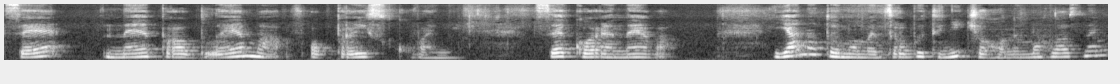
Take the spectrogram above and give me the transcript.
це не проблема в оприскуванні, це коренева. Я на той момент зробити нічого не могла з ним,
